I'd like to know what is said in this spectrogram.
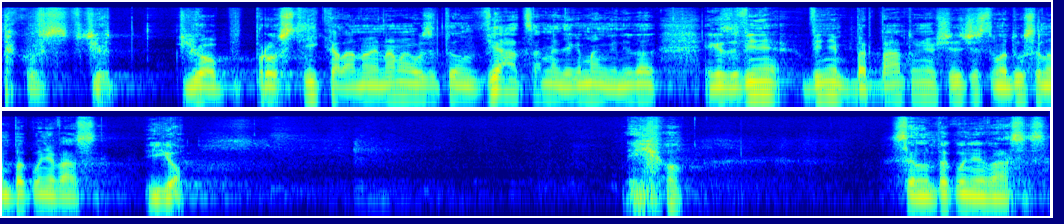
Dacă eu, eu prostii ca la noi n-am mai auzit în viața mea de când m-am gândit. Dar, adică vine, vine bărbatul meu și zice să mă duc să-l împăc cu nevastă. Eu. Eu. Să-l împăc cu nevastă.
